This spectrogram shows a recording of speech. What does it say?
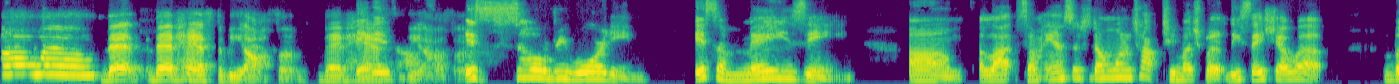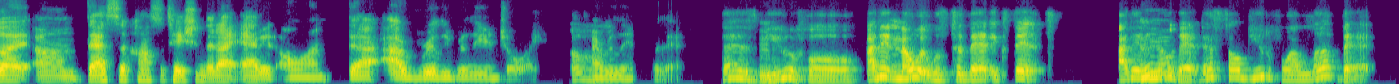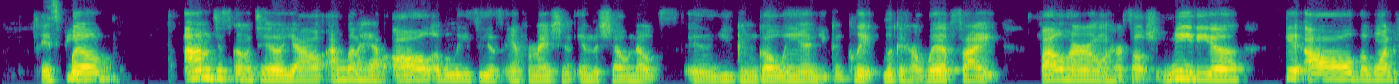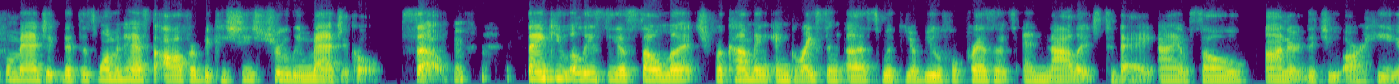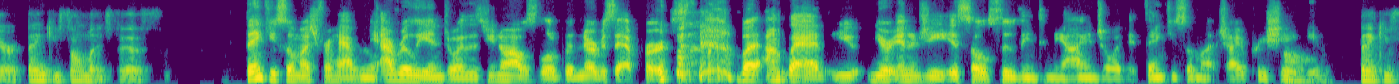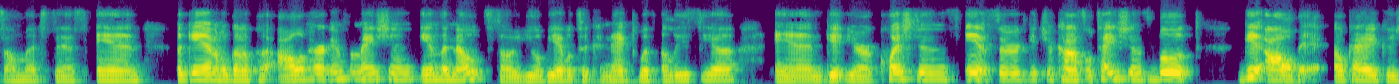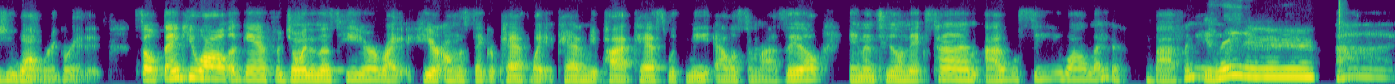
oh wow, that that has to be awesome. That has to be awesome. It's so rewarding. It's amazing. Um, a lot some answers don't want to talk too much, but at least they show up. But um, that's a consultation that I added on that I, I really, really enjoy. Oh, I really enjoy that. That is mm-hmm. beautiful. Mm-hmm. I didn't know it was to that extent. I didn't mm-hmm. know that. That's so beautiful. I love that. It's beautiful. Well, I'm just going to tell y'all, I'm going to have all of Alicia's information in the show notes, and you can go in, you can click, look at her website, follow her on her social media, get all the wonderful magic that this woman has to offer because she's truly magical. So, thank you, Alicia, so much for coming and gracing us with your beautiful presence and knowledge today. I am so honored that you are here. Thank you so much, sis. Thank you so much for having me. I really enjoy this. You know, I was a little bit nervous at first, but I'm glad you your energy is so soothing to me. I enjoyed it. Thank you so much. I appreciate oh, you. Thank you so much, sis. And again, I'm going to put all of her information in the notes so you'll be able to connect with Alicia and get your questions answered, get your consultations booked, get all that, okay? Because you won't regret it. So thank you all again for joining us here, right here on the Sacred Pathway Academy podcast with me, Allison Rozelle. And until next time, I will see you all later. Bye for now. See you later. Bye.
